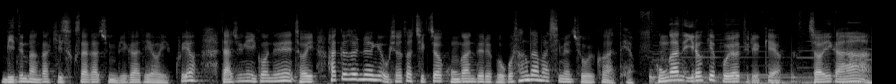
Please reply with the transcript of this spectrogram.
믿음방과 기숙사가 준비가 되어 있고요. 나중에 이거는 저희 학교 설명회 오셔서 직접 공간들을 보고 상담하시면 좋을 것 같아요. 공간은 이렇게 보여드릴게요. 저희가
